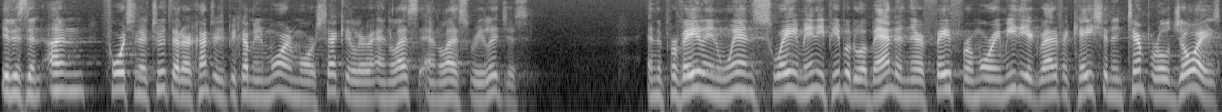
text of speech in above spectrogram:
It is an unfortunate truth that our country is becoming more and more secular and less and less religious. And the prevailing winds sway many people to abandon their faith for more immediate gratification and temporal joys.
